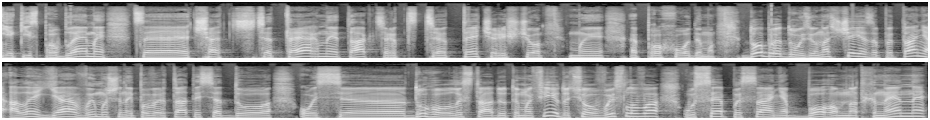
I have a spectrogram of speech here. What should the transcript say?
Якісь проблеми, це четерни, так, це те, через що ми е, проходимо. Добре, друзі, у нас ще є запитання, але я вимушений повертатися до ось е, другого листа до Тимофію, до цього вислова. Усе писання Богом натхненне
